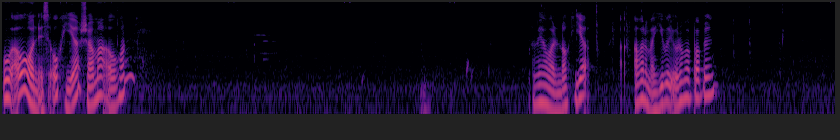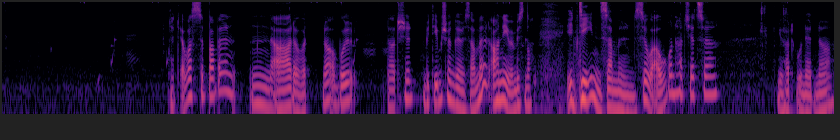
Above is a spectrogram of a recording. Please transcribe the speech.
Oh, Auron ist auch hier. Schau mal, Auron. Wer haben wir noch hier? Ah, warte mal, hier will ich auch noch mal babbeln. Hat er was zu babbeln? Na, da hat, na, obwohl, da hatte ich nicht mit dem schon gesammelt. Ach nee, wir müssen noch Ideen sammeln. So, Auron hat jetzt, äh, nee, hat auch nicht, ne?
